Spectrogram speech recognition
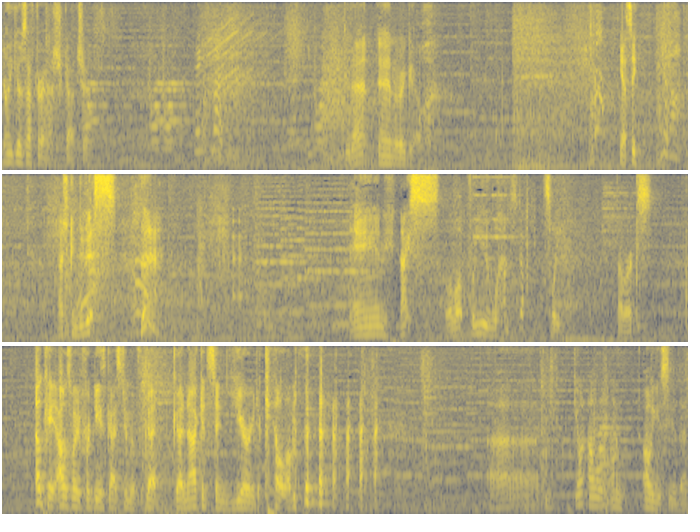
No, he goes after Ashe, gotcha. Thanks much. Do that, and we go. Yeah, see? Ashe can do this! and nice! Level up for you. Sweet. That works. Okay, I was waiting for these guys to move. Good, good. Now I can send Yuri to kill them. uh, you want, I want, I want, I'll use you then.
